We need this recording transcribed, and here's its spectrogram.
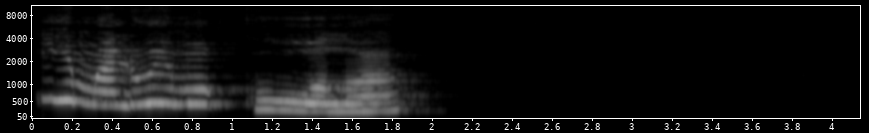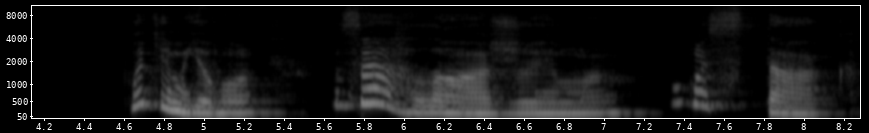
і малюємо коло. Потім його заглажуємо. Ось так.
